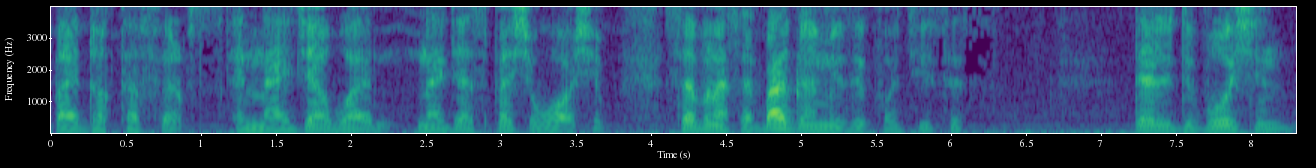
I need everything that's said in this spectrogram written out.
by Dr. Phillips and Niger, Niger Special Worship. Serving as a background music for Jesus Daily Devotion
